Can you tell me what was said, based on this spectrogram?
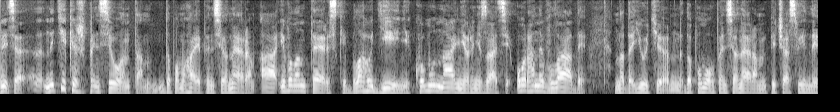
Дивіться, не тільки ж пенсіон там допомагає пенсіонерам, а і волонтерські, благодійні, комунальні організації, органи влади надають е, допомогу пенсіонерам під час війни.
